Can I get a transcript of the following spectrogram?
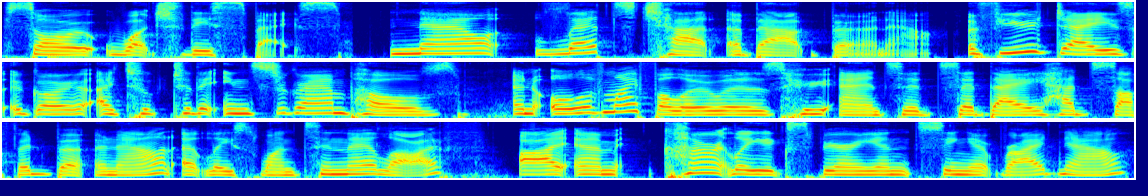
So watch this space. Now, let's chat about burnout. A few days ago, I took to the Instagram polls, and all of my followers who answered said they had suffered burnout at least once in their life. I am currently experiencing it right now,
